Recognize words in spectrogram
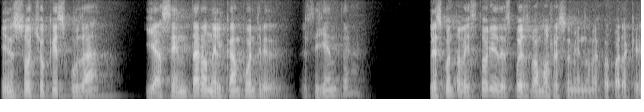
en Socho, que es Judá, y asentaron el campo entre el siguiente. Les cuento la historia y después vamos resumiendo mejor para que,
